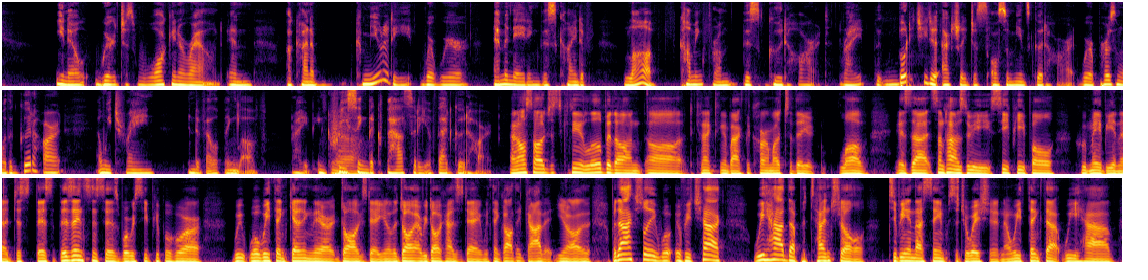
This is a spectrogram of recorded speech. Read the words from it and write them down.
You know, we're just walking around in a kind of community where we're emanating this kind of love coming from this good heart, right? The bodhicitta actually just also means good heart. We're a person with a good heart and we train in developing love, right? Increasing the capacity of that good heart. And also, I'll just continue a little bit on uh, connecting back the karma to the love. Is that sometimes we see people who may be in a just there's there's instances where we see people who are we what we think getting their dog's day. You know, the dog every dog has a day, and we think, oh, they got it. You know, but actually, if we check, we have that potential to be in that same situation, and we think that we have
